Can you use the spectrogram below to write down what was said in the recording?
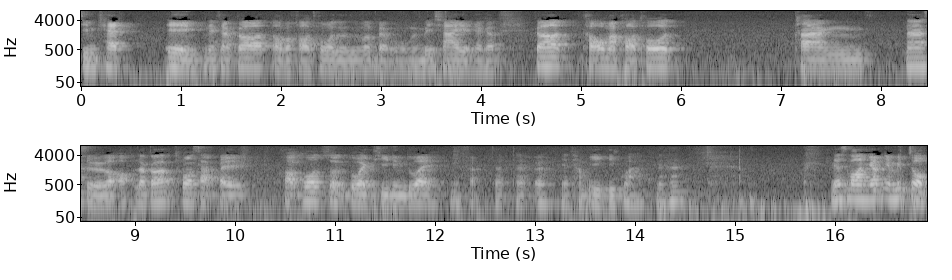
จิมแคทเองนะครับก็ออกมาขอโทษแล้วว่าแบบโอ้มันไม่ใช่นะครับ ก็เขาออกมาขอโทษ ทางหน้าสื่อแล้วแล้วก็โทรศัพท์ไปขอโทษส่วนตัวอีกทีหนึ่งด้วยนะครับเอออย่าทำอีกดีกว่านะฮะเบสบอลครับยังไม่จบ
